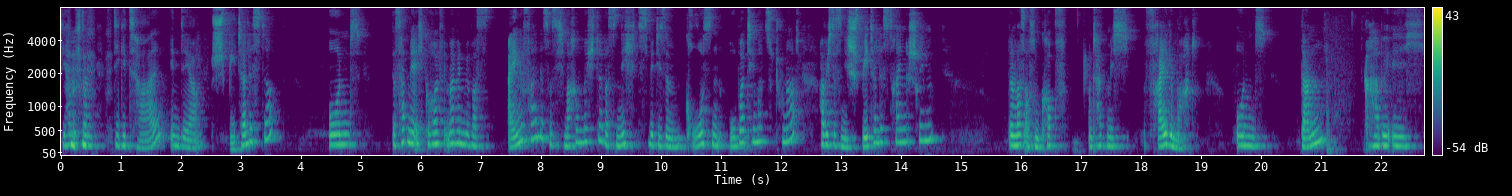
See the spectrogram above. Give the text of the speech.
die habe ich dann digital in der Späterliste. Und das hat mir echt geholfen, immer wenn mir was eingefallen ist, was ich machen möchte, was nichts mit diesem großen Oberthema zu tun hat, habe ich das in die Späterliste reingeschrieben. Dann war es aus dem Kopf und hat mich frei gemacht. Und dann habe ich,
